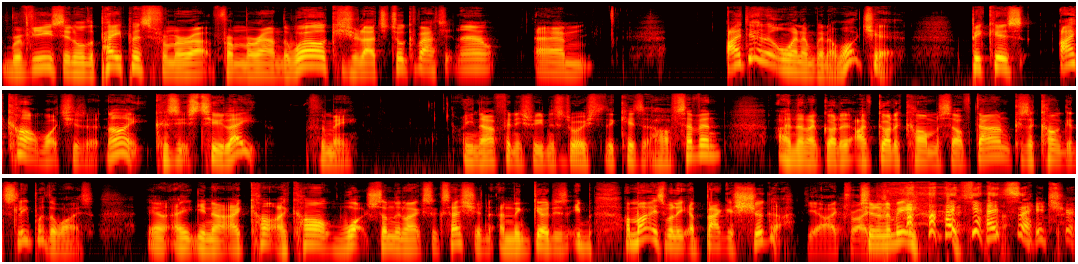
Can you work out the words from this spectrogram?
reviews in all the papers from around, from around the world because you're allowed to talk about it now. Um, I don't know when I'm going to watch it because I can't watch it at night because it's too late for me. You know, I finished reading stories to the kids at half seven, and then I've got to I've got to calm myself down because I can't get to sleep otherwise. You know, I, you know, I can't I can't watch something like Succession and then go to. I might as well eat a bag of sugar. Yeah, I tried. Do you know what I mean? yeah, so true.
